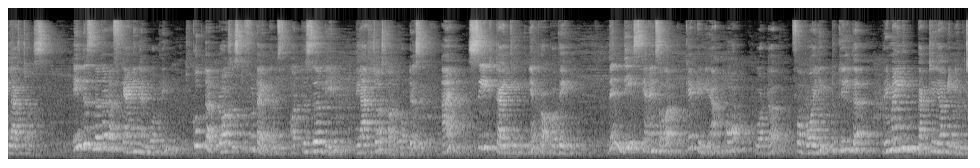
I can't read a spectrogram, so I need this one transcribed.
glass jars. In this method of canning and bottling, cooked or processed food items are preserved in glass jars or bottles and sealed tightly in a proper way. Then these cans are kept in a hot water for boiling to kill the remaining bacteria in it.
